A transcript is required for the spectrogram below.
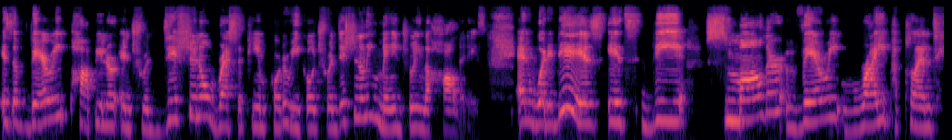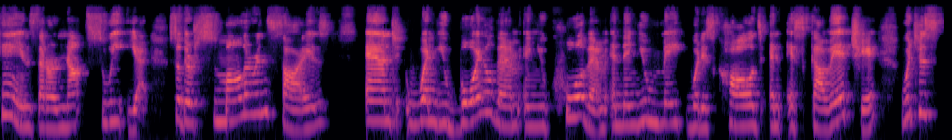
is a very popular and traditional recipe in Puerto Rico, traditionally made during the holidays. And what it is, it's the smaller, very ripe plantains that are not sweet yet. So they're smaller in size and when you boil them and you cool them, and then you make what is called an escabeche, which is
